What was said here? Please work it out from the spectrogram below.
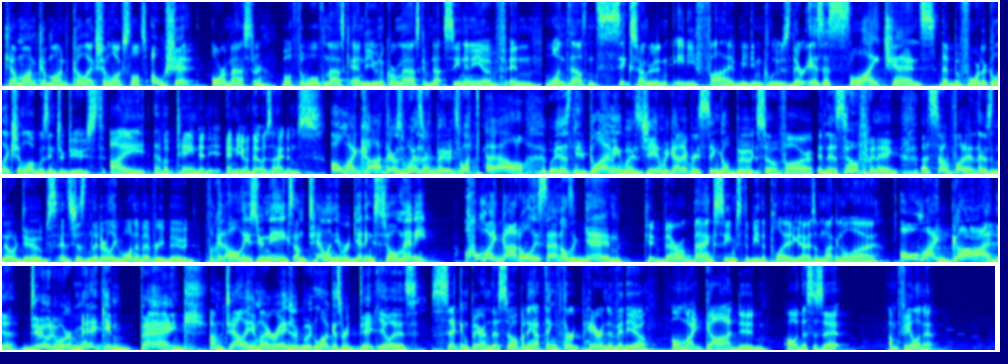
Come on, come on. Collection log slots. Oh, shit. Or a master. Both the wolf mask and the unicorn mask have not seen any of in 1,685 medium clues. There is a slight chance that before the collection log was introduced, I have obtained any, any of those items. Oh my god, there's wizard boots. What the hell? We just need climbing boots G and we got every single boot so far in this opening. That's so funny that there's no dupes. It's just literally one of every boot. Look at all these uniques. I'm telling you, we're getting so many. Oh my god, holy sandals again. Okay, Varrock Bank seems to be the play, guys. I'm not gonna lie. Oh my god! Dude, we're making bank! I'm telling you, my Ranger boot luck is ridiculous. Second pair in this opening. I think third pair in the video. Oh my god, dude. Oh, this is it. I'm feeling it.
